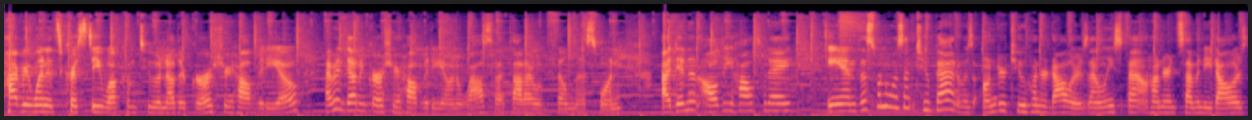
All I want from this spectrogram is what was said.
Hi everyone, it's Christy. Welcome to another grocery haul video. I haven't done a grocery haul video in a while, so I thought I would film this one. I did an Aldi haul today, and this one wasn't too bad. It was under $200. I only spent $170.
